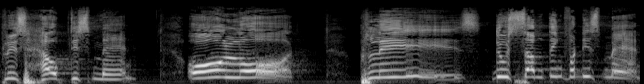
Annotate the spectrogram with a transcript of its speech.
please help this man. Oh Lord, please do something for this man.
